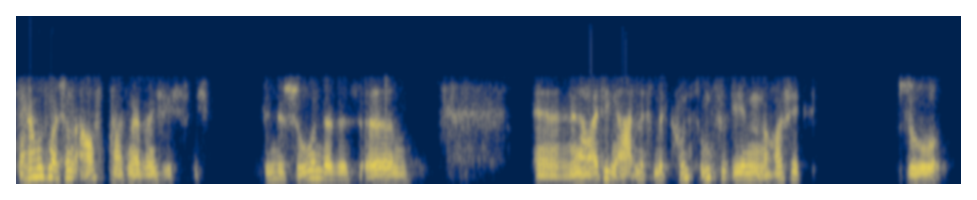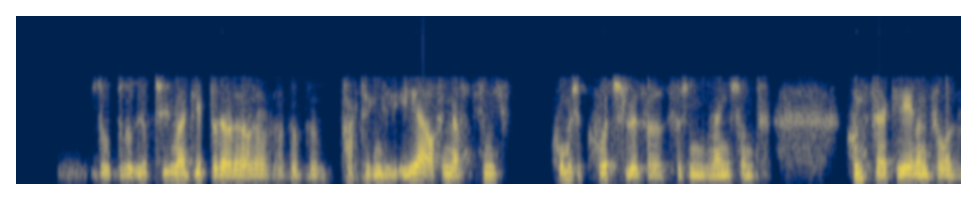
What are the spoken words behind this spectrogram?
da muss man schon aufpassen. Also ich, ich, ich finde schon, dass es ähm, äh, in der heutigen Art mit, mit Kunst umzugehen häufig so so, so Irrtümer gibt oder, oder, oder so, so Praktiken, die eher auf, auf ziemlich komische Kurzschlüsse zwischen Mensch und Kunstwerk gehen und so,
